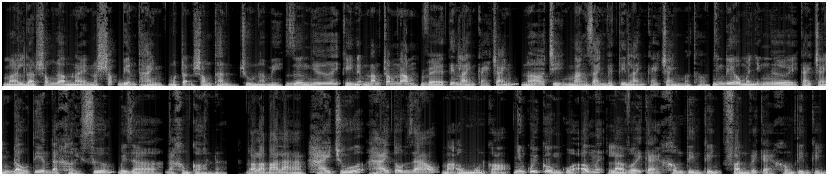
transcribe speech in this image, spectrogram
mà đợt sóng ngầm này nó sắp biến thành một trận sóng thần tsunami. Dường như ấy, kỷ niệm 500 năm về tin lành cải tránh nó chỉ mang danh về tin lành cải tránh mà thôi. Những điều mà những người cải tránh đầu tiên đã khởi xướng bây giờ đã không còn nữa đó là Ba La Am, hai chúa, hai tôn giáo mà ông muốn có. Nhưng cuối cùng của ông ấy là với kẻ không tin kính, phần với kẻ không tin kính.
